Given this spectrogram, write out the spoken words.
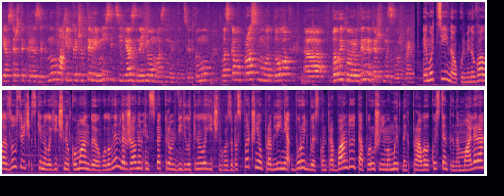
Я все ж таки ризикнула. Тільки 4 місяці я знайома з митницею. Тому ласкаво просимо до е, великої родини Держмитслужби. Емоційно кульмінувала зустріч з кінологічною командою, головним державним інспектором відділу кінологічного забезпечення управління боротьби з контрабандою та порушеннями митних правил Костянтина Маляра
